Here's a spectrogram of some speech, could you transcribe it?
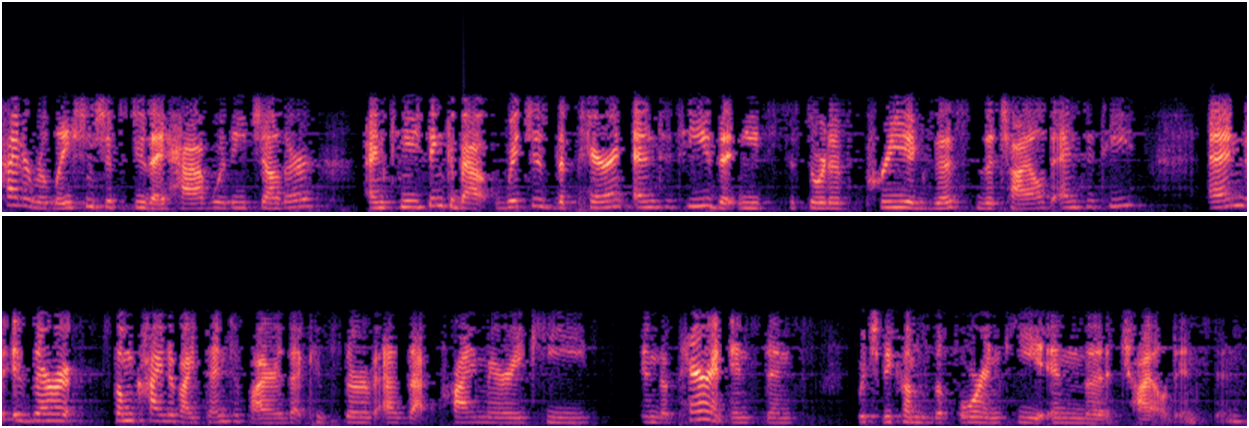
kind of relationships do they have with each other? And can you think about which is the parent entity that needs to sort of pre-exist the child entity? And is there some kind of identifier that could serve as that primary key in the parent instance, which becomes the foreign key in the child instance?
